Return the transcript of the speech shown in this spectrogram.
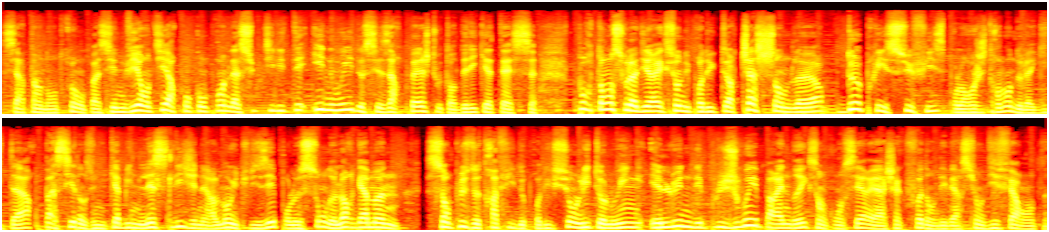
Certains d'entre eux ont passé une vie entière pour comprendre la subtilité inouïe de ces arpèges tout en délicatesse. Pourtant, sous la direction du producteur Chas Chandler, deux prises suffisent pour l'enregistrement de la guitare, passée dans une cabine Leslie généralement utilisée pour le son de l'orgamon. Sans plus de trafic de production, Little Wing est l'une des plus jouées par Hendrix en concert et à chaque fois dans des versions différentes.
